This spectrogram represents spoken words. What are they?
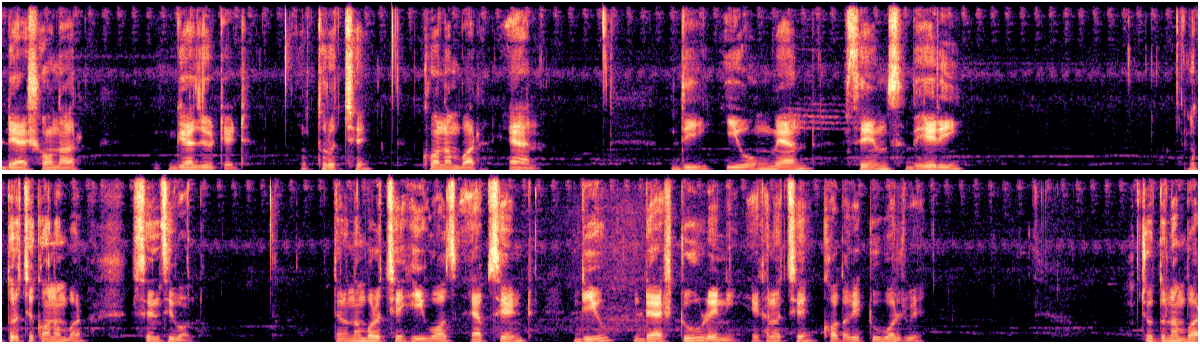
dash honour graduated. উত্তর হচ্ছে খ number an. The young man seems very, উত্তর হচ্ছে ক নাম্বার সেন্সিবল। তেরো নম্বর হচ্ছে he was absent due dash to rainy এখানে হচ্ছে খ দাগে টু বসবে। চোদ্দ number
